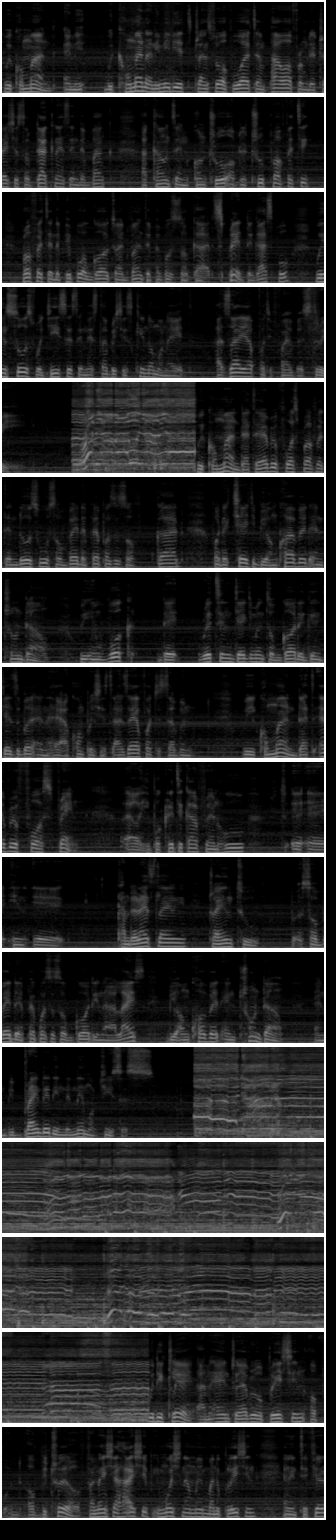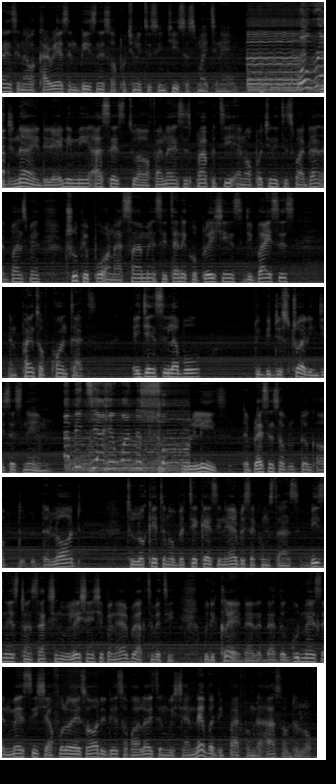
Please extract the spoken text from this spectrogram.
We command, and we command an immediate transfer of wealth and power from the treasures of darkness in the bank accounts and control of the true prophetic prophets and the people of God to advance the purposes of God, spread the gospel, win souls for Jesus, and establish his kingdom on earth. Isaiah 45, verse 3. We command that every false prophet and those who subvert the purposes of God for the church be uncovered and thrown down. We invoke the written judgment of God against Jezebel and her accomplices. Isaiah 47. We command that every false friend, a hypocritical friend who uh, uh, in a clandestinely trying to subvert the purposes of God in our lives, be uncovered and thrown down and be branded in the name of Jesus. We declare an end to every operation of, of betrayal, financial hardship, emotional manipulation, and interference in our careers and business opportunities in Jesus' mighty name. We deny the enemy access to our finances, property, and opportunities for advancement through people on assignment, satanic operations, devices, and points of contact, agency level be destroyed in Jesus' name. Release the blessings of, of the Lord to locate and overtake us in every circumstance, business, transaction, relationship, and every activity. We declare that, that the goodness and mercy shall follow us all the days of our lives, and we shall never depart from the house of the Lord.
